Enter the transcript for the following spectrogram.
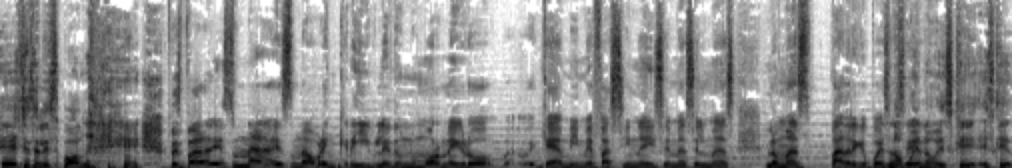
Eches el spot. pues para, es una, es una obra increíble de un humor negro que a mí me fascina y se me hace el más, lo más padre que puedes No, hacer. bueno, es que, es que,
